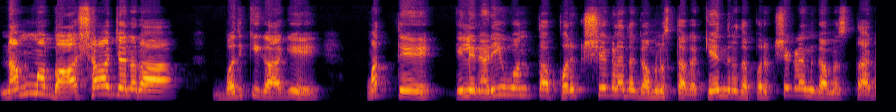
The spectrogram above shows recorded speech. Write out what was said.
ನಮ್ಮ ಭಾಷಾ ಜನರ ಬದುಕಿಗಾಗಿ ಮತ್ತೆ ಇಲ್ಲಿ ನಡೆಯುವಂಥ ಪರೀಕ್ಷೆಗಳನ್ನು ಗಮನಿಸಿದಾಗ, ಕೇಂದ್ರದ ಪರೀಕ್ಷೆಗಳನ್ನು ಗಮನಿಸಿದಾಗ,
